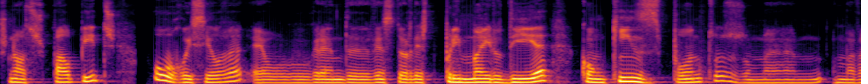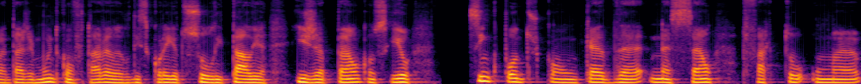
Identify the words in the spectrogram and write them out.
os nossos palpites, o Rui Silva é o grande vencedor deste primeiro dia, com 15 pontos, uma, uma vantagem muito confortável. Ele disse Coreia do Sul, Itália e Japão, conseguiu 5 pontos com cada nação, de facto uma,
